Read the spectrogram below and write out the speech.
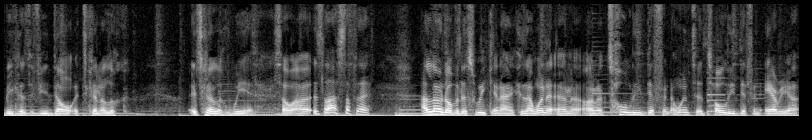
because if you don't, it's gonna look it's gonna look weird. So uh, there's a lot of stuff that I learned over this weekend because I, I, went on a, on a, totally different. I went to a totally different area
